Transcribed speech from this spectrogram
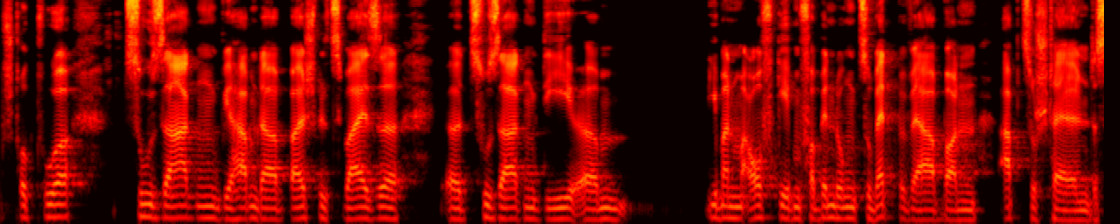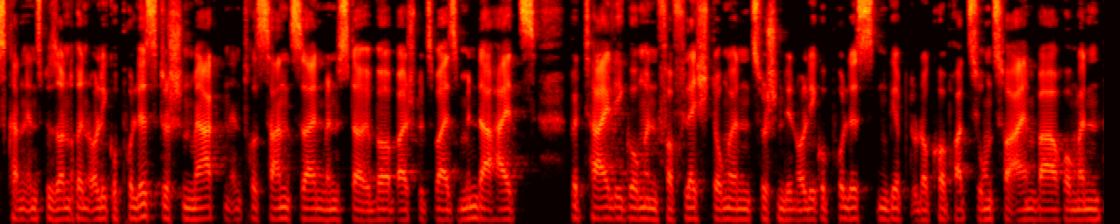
Strukturzusagen. Wir haben da beispielsweise äh, Zusagen, die ähm, jemandem aufgeben, Verbindungen zu Wettbewerbern abzustellen. Das kann insbesondere in oligopolistischen Märkten interessant sein, wenn es da über beispielsweise Minderheitsbeteiligungen, Verflechtungen zwischen den Oligopolisten gibt oder Kooperationsvereinbarungen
